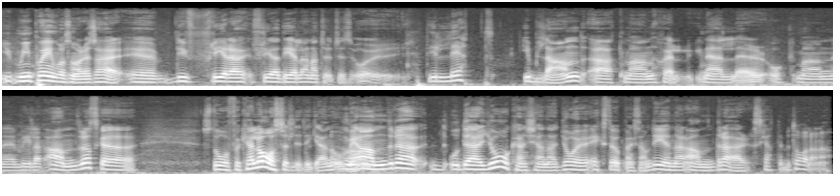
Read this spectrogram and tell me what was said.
min poäng var snarare så här, eh, det är flera, flera delar naturligtvis. Och det är lätt ibland att man själv gnäller och man eh, vill att andra ska stå för kalaset lite grann. Och med ja. andra, och där jag kan känna att jag är extra uppmärksam, det är när andra är skattebetalarna.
